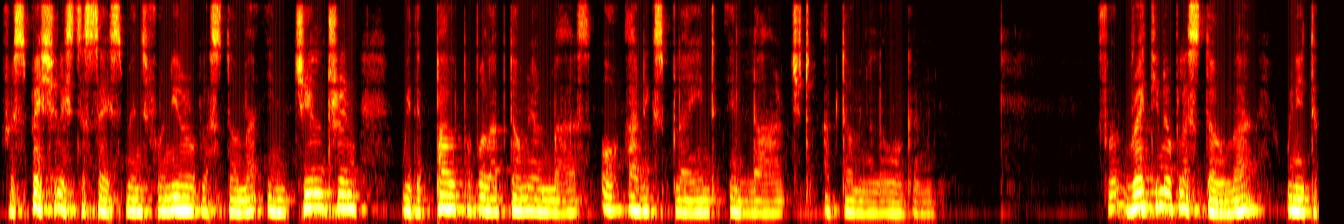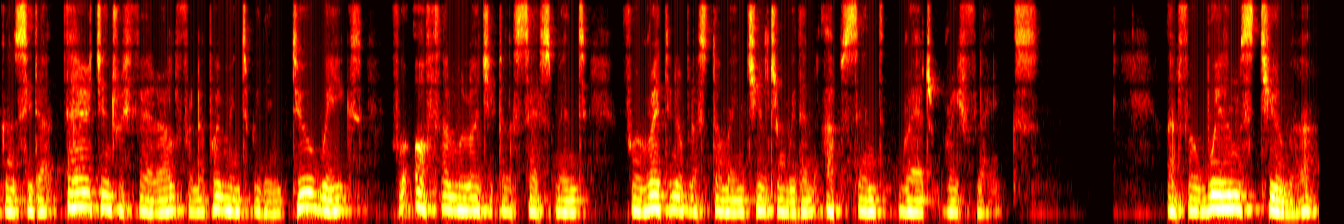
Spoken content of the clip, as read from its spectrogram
for specialist assessment for neuroblastoma in children with a palpable abdominal mass or unexplained enlarged abdominal organ. For retinoblastoma, we need to consider urgent referral for an appointment within two weeks for ophthalmological assessment for retinoblastoma in children with an absent red reflex. And for Wilms tumor,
